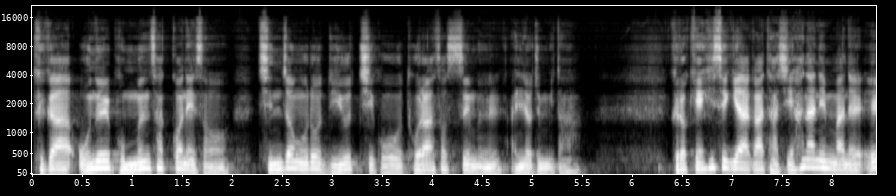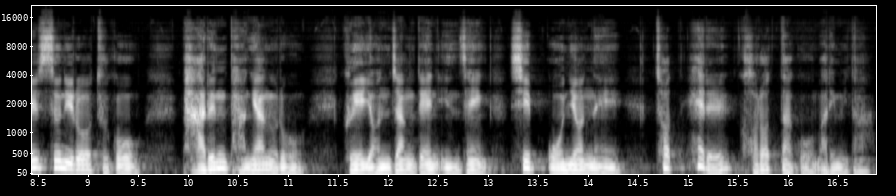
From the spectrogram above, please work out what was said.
그가 오늘 본문 사건에서 진정으로 뉘우치고 돌아섰음을 알려줍니다. 그렇게 히스기야가 다시 하나님만을 1순위로 두고 바른 방향으로 그의 연장된 인생 15년의 첫 해를 걸었다고 말입니다.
